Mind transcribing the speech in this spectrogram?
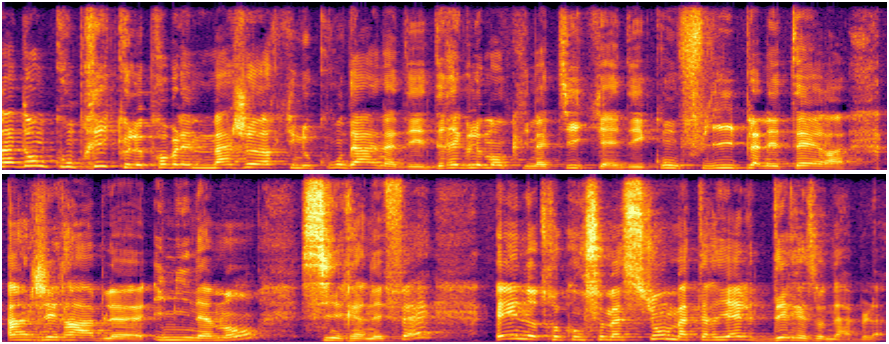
a donc compris que le problème majeur qui nous condamne à des dérèglements climatiques et à des conflits planétaires ingérables imminemment, si rien n'est fait, est notre consommation matérielle déraisonnable.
